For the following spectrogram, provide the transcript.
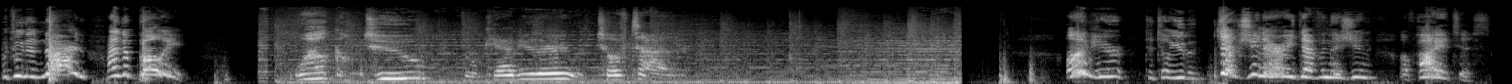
between the nerd and the bully. Welcome to Vocabulary with Tuff Tyler. To tell you the dictionary definition of hiatus.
